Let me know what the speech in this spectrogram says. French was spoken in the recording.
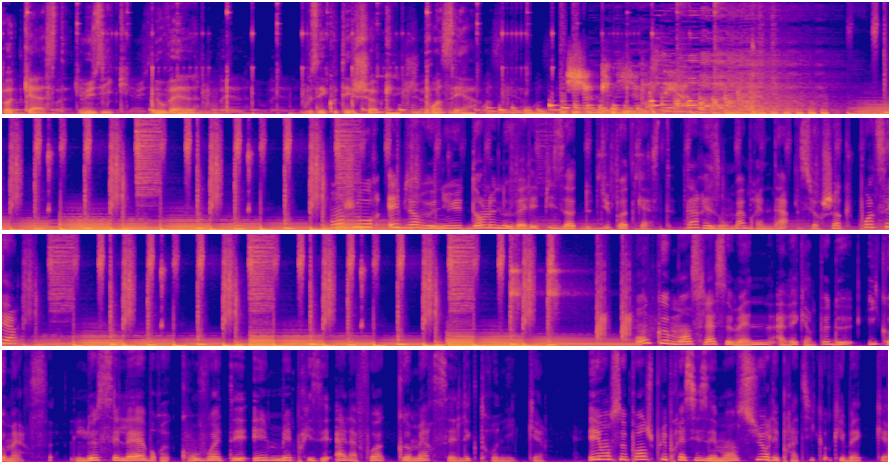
Podcast, musique, nouvelles. Vous écoutez choc.ca. Bonjour et bienvenue dans le nouvel épisode du podcast T'as raison ma Brenda sur choc.ca. On commence la semaine avec un peu de e-commerce, le célèbre, convoité et méprisé à la fois commerce électronique. Et on se penche plus précisément sur les pratiques au Québec.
